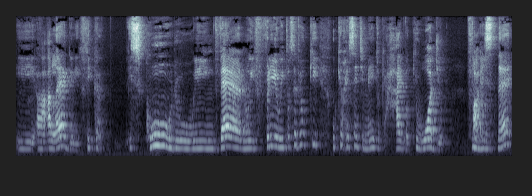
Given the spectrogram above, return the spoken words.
e alegre, fica escuro, e inverno e frio. Então você vê o que o que o ressentimento, o que a raiva, o que o ódio faz, uhum. né?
